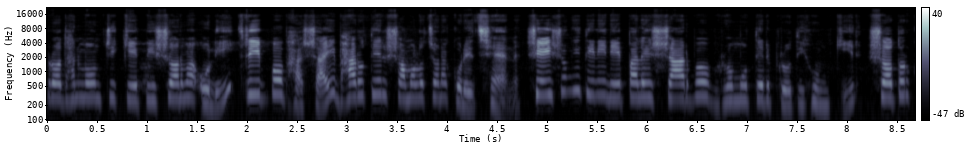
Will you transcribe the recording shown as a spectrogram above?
প্রধানমন্ত্রী কেপি শর্মা ওলি তীব্র ভাষায় ভারতের সমালোচনা করেছেন। সেই সঙ্গে তিনি নেপালের সার্বভৌমত্বের প্রতি হুমকির সতর্ক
